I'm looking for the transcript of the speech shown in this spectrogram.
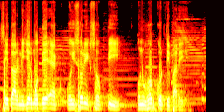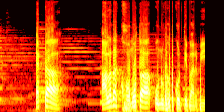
সে তার নিজের মধ্যে এক ঐশ্বরিক শক্তি অনুভব করতে পারে। একটা আলাদা ক্ষমতা অনুভব করতে পারবে।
